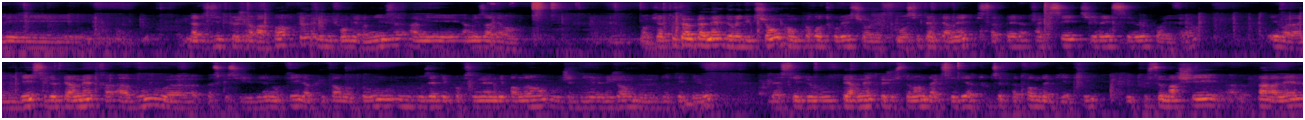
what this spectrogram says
les, la visite que je leur apporte, ils font des remises à mes, à mes adhérents. Donc il y a tout un panel de réduction qu'on peut retrouver sur mon site internet qui s'appelle accès-ce.fr. Et voilà, l'idée c'est de permettre à vous, euh, parce que si j'ai bien noté, la plupart d'entre vous, vous êtes des professionnels indépendants ou des dirigeants de, de TPE, ben, c'est de vous permettre justement d'accéder à toute cette plateforme de billetterie et tout ce marché euh, parallèle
